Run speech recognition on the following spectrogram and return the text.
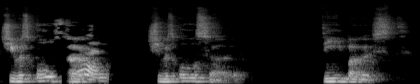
She was also. And, she was also the most.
